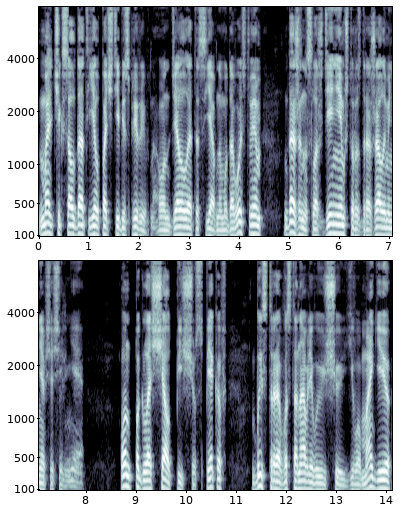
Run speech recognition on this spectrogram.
Мальчик-солдат ел почти беспрерывно. Он делал это с явным удовольствием, даже наслаждением, что раздражало меня все сильнее. Он поглощал пищу спеков, быстро восстанавливающую его магию,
